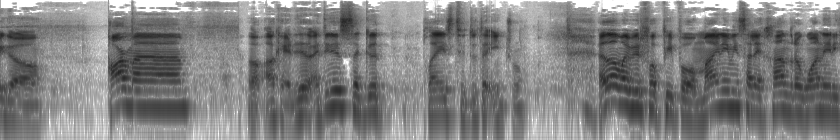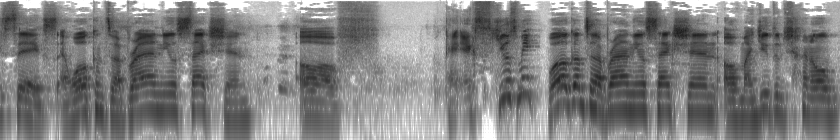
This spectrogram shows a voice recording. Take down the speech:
we go. Karma! Oh, okay, I think this is a good place to do the intro. Hello, my beautiful people. My name is Alejandro186, and welcome to a brand new section of. Okay, excuse me? Welcome to a brand new section of my YouTube channel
